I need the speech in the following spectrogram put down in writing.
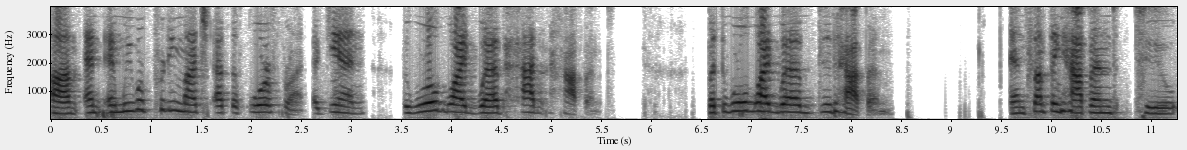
Um, and, and we were pretty much at the forefront. Again, the World Wide Web hadn't happened. But the World Wide Web did happen. And something happened to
